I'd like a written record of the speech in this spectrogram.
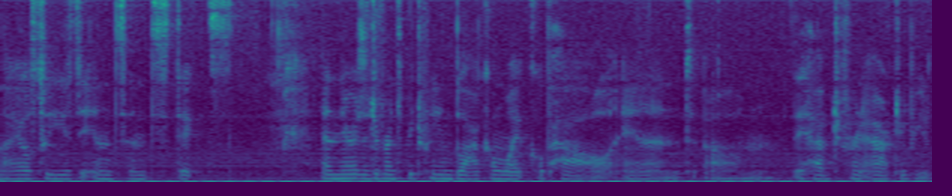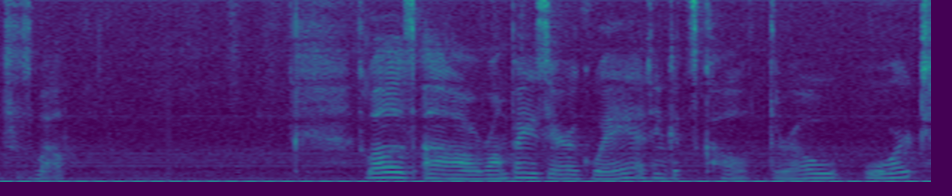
I also use the incense sticks. And there's a difference between black and white copal, and um, they have different attributes as well. As well as uh, Rompe Zaragüey, I think it's called Throughwort,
